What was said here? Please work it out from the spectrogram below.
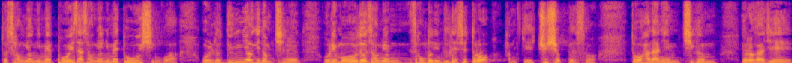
또 성령님의 보혜사 성령님의 도우심과 오늘도 능력이 넘치는 우리 모든 성령, 성도님들 될 수 있도록 함께 해주시옵소서 또 하나님 지금 여러 가지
